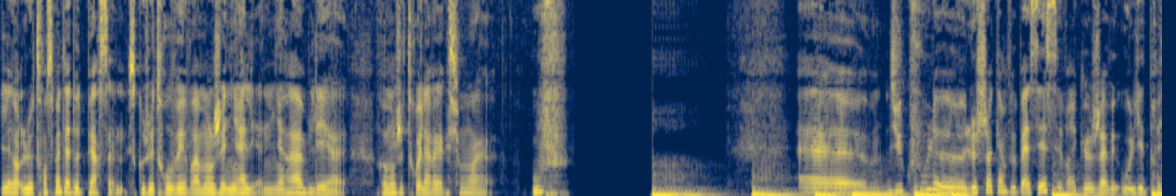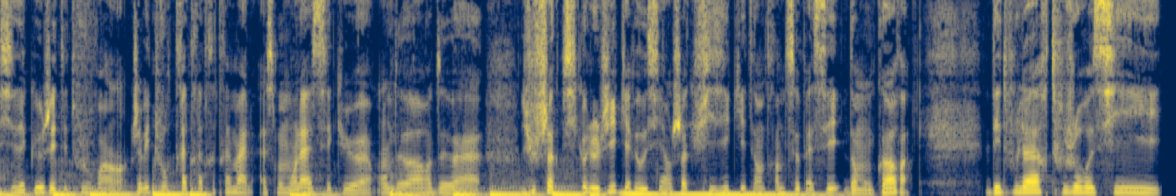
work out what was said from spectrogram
le transmettre à d'autres personnes. Ce que j'ai trouvé vraiment génial et admirable et vraiment j'ai trouvé la réaction ouf. Euh, du coup, le, choc un peu passé, c'est vrai que j'avais oublié de préciser que j'étais toujours, j'avais toujours très très très très mal à ce moment-là. C'est que euh, en dehors de, euh, du choc psychologique, il y avait aussi un choc physique qui était en train de se passer dans mon corps. Des douleurs toujours aussi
